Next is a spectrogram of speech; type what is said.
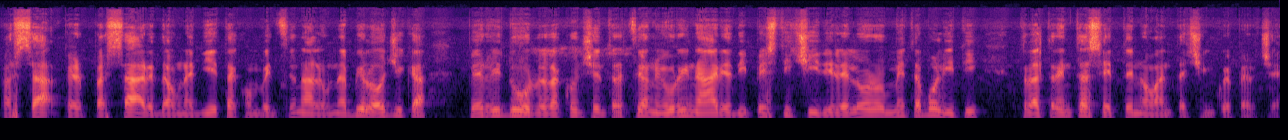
passa- per passare da una dieta convenzionale a una biologica per ridurre la concentrazione urinaria di pesticidi e i loro metaboliti tra il 37 e il 95%.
